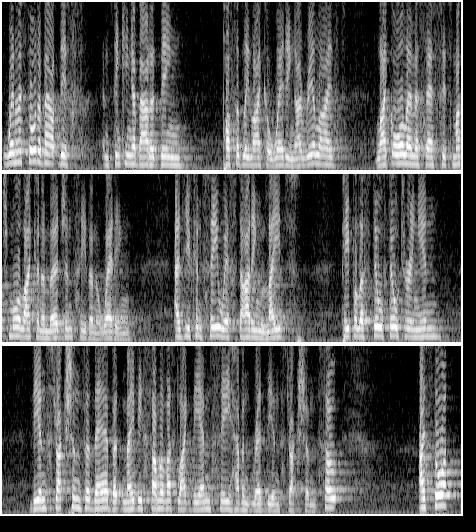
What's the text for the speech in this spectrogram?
when I thought about this and thinking about it being possibly like a wedding, I realized, like all MSFs, it's much more like an emergency than a wedding. As you can see, we're starting late. People are still filtering in. The instructions are there, but maybe some of us, like the MC, haven't read the instructions. So I thought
